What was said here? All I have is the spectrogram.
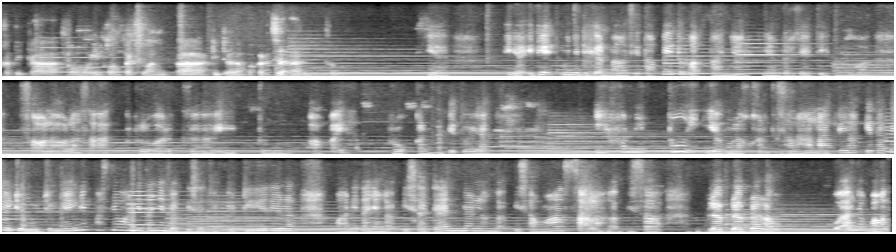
ketika ngomongin konteks wanita di dalam pekerjaan gitu. Iya, iya ini menyedihkan banget sih. Tapi itu faktanya yang terjadi bahwa seolah-olah saat keluarga itu apa ya broken gitu ya. Even itu yang melakukan kesalahan laki-laki, tapi ujung-ujungnya ini pasti wanitanya nggak bisa jaga diri lah, wanitanya nggak bisa dandan lah, nggak bisa masak lah, nggak bisa bla bla bla lah, banyak banget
